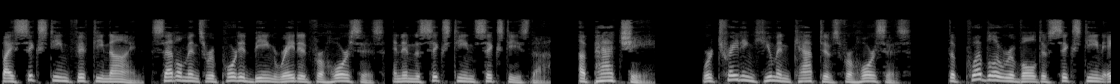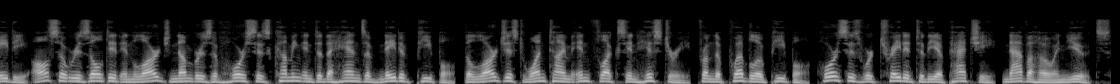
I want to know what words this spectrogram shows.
By 1659, settlements reported being raided for horses, and in the 1660s the Apache were trading human captives for horses. The Pueblo Revolt of 1680 also resulted in large numbers of horses coming into the hands of native people, the largest one-time influx in history. From the Pueblo people, horses were traded to the Apache, Navajo and Utes.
